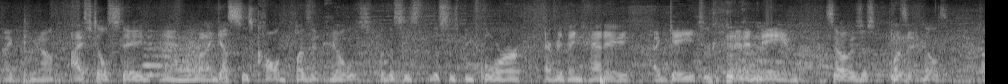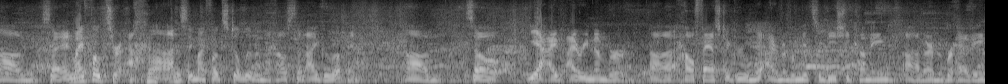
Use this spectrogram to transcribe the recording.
Like, you know, I still stayed in what I guess is called Pleasant Hills, but this is this is before everything had a, a gate and a name. So it was just Pleasant Hills. Um, so, and my folks are honestly, my folks still live in the house that I grew up in. Um, so yeah, I, I remember uh, how fast it grew. I remember Mitsubishi coming. Um, I remember having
